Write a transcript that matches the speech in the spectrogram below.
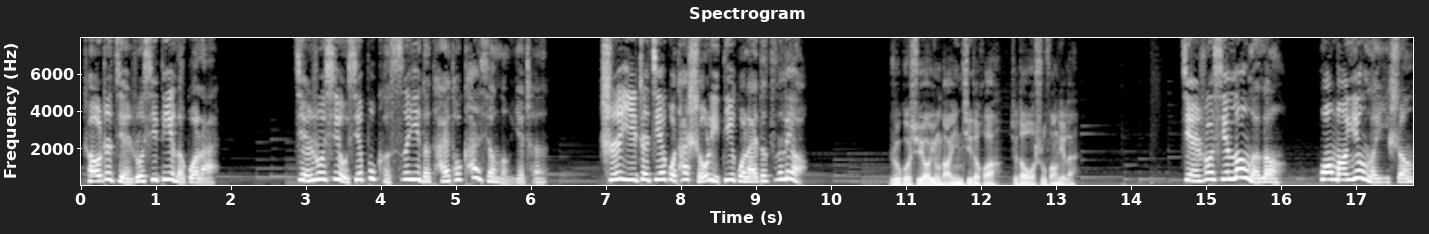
朝着简若曦递了过来。简若曦有些不可思议的抬头看向冷夜晨，迟疑着接过他手里递过来的资料。如果需要用打印机的话，就到我书房里来。简若曦愣了愣，慌忙应了一声。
